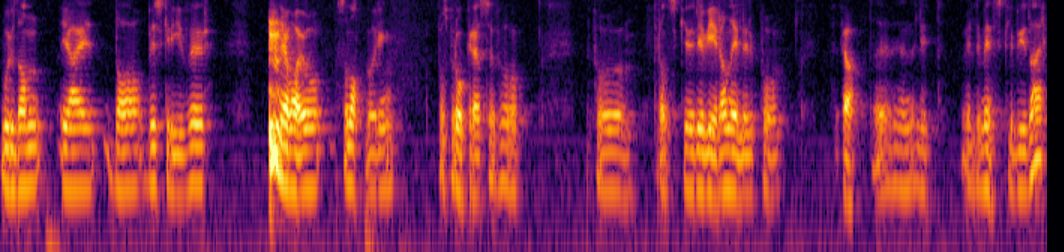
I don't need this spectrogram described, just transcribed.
Hvordan jeg da beskriver Jeg var jo som 18-åring på språkreise på, på franske Rivieraen, eller på ja, en litt veldig menneskelig by der.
